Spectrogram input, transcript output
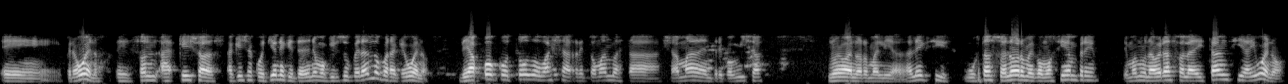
eh, pero bueno, eh, son aquellas, aquellas cuestiones que tendremos que ir superando para que, bueno, de a poco todo vaya retomando esta llamada, entre comillas, nueva normalidad. Alexis, gustazo enorme como siempre, te mando un abrazo a la distancia y bueno,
